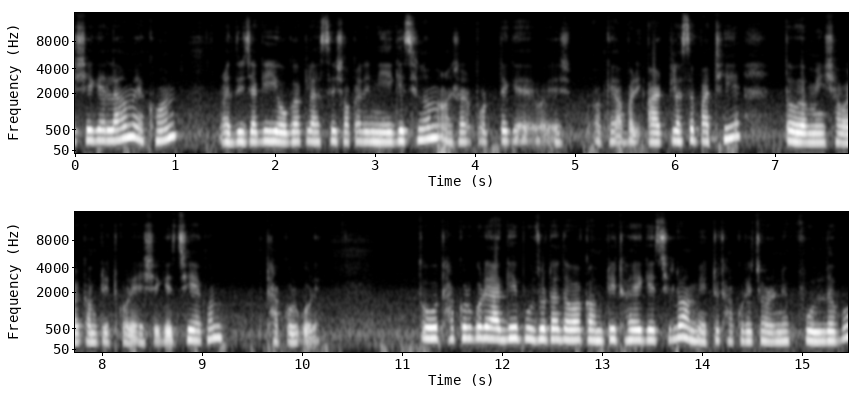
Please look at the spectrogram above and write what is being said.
এসে গেলাম এখন। দুই জায়গায় যোগা ক্লাসে সকালে নিয়ে গেছিলাম। আসার পর থেকে ওকে আবার আর্ট ক্লাসে পাঠিয়ে তো আমি শাওয়ার কমপ্লিট করে এসে গেছি এখন ঠাকুর করে তো ঠাকুর করে আগে পুজোটা দেওয়া কমপ্লিট হয়ে গেছিল, আমি একটু ঠাকুরের চরণে ফুল দেবো।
